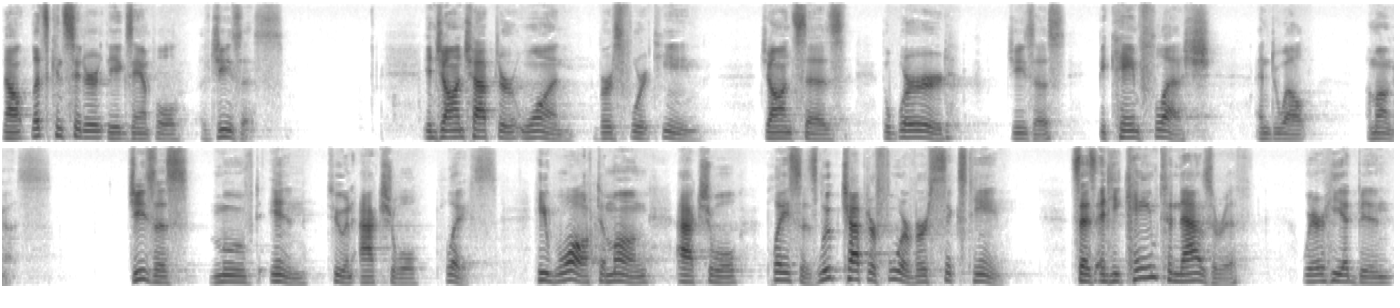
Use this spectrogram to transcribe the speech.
Now, let's consider the example of Jesus. In John chapter 1, verse 14, John says, The Word, Jesus, became flesh and dwelt among us. Jesus moved into an actual place. He walked among actual places. Luke chapter 4, verse 16 says, And he came to Nazareth where he had been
